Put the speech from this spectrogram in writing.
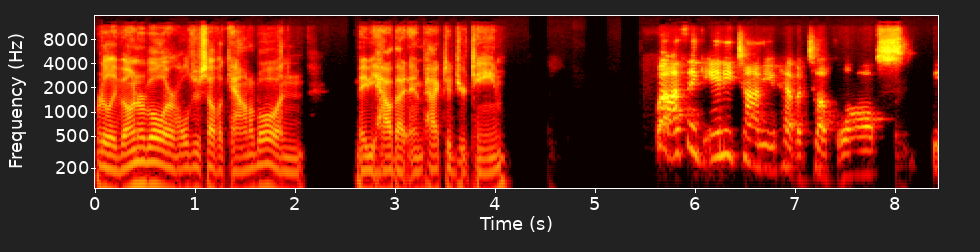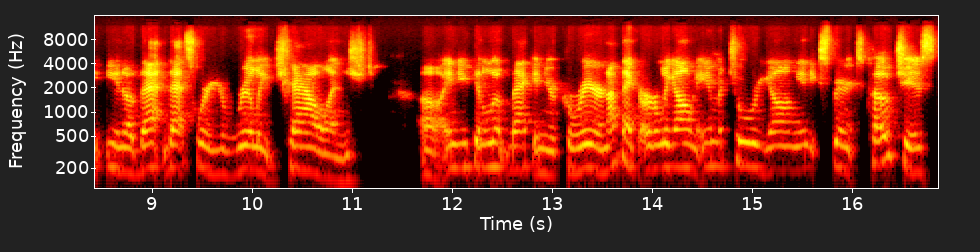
really vulnerable or hold yourself accountable and maybe how that impacted your team? Well, I think anytime you have a tough loss, you know that that's where you're really challenged, uh, and you can look back in your career. And I think early on, immature, young, inexperienced coaches,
